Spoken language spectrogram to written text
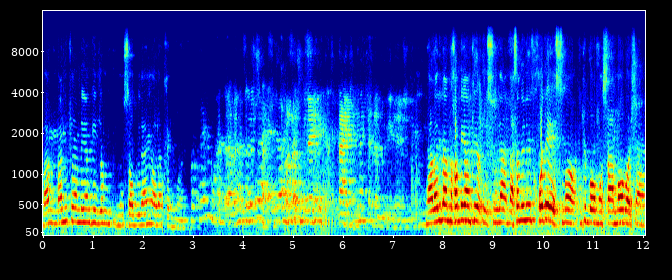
من من می‌تونم بگم که اینجا موسی بودن این آدم خیلی مهمه. نه ولی من می‌خوام بگم که اصولا مثلا ببینید خود اسما اینکه با مسما باشن.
